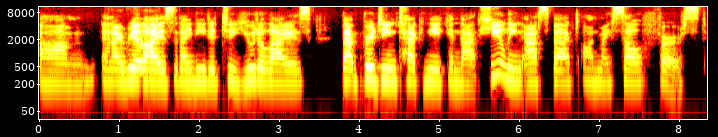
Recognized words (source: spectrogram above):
um and i realized that i needed to utilize that bridging technique and that healing aspect on myself first.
